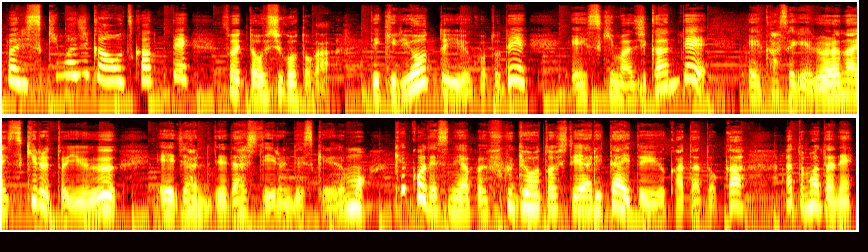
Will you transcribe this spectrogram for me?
っぱり隙間時間を使ってそういったお仕事ができるよということで、えー、隙間時間で、えー、稼げる占いスキルという、えー、ジャンルで出しているんですけれども結構ですねやっぱり副業としてやりたいという方とかあとまたね、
